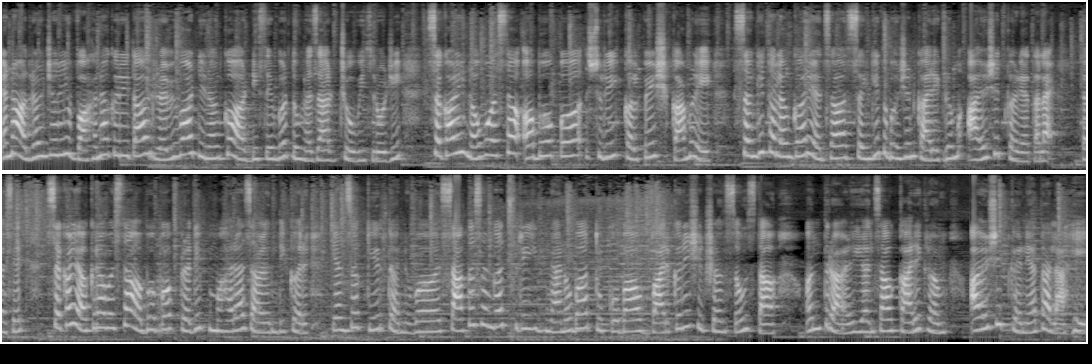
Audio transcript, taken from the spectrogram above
यांना आदरांजली वाहनाकरिता रविवार दिनांक आठ डिसेंबर दोन हजार चोवीस रोजी सकाळी नऊ वाजता अभप श्री कल्पेश कांबळे संगीत अलंकार यांचा संगीत भजन कार्यक्रम आयोजित करण्यात आलाय. तसेच सकाळी अकरा वाजता अभप प्रदीप महाराज आळंदीकर यांचं कीर्तन व सातसंगत श्री ज्ञानोबा तुकोबा वारकरी शिक्षण संस्था अंतराळ यांचा कार्यक्रम आयोजित करण्यात आला आहे.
